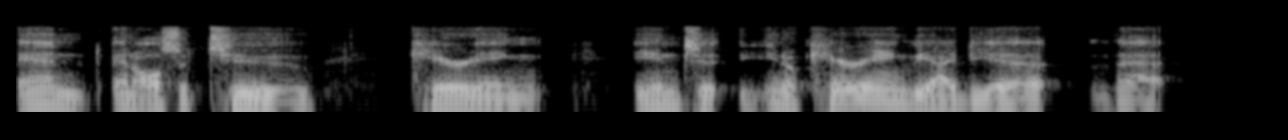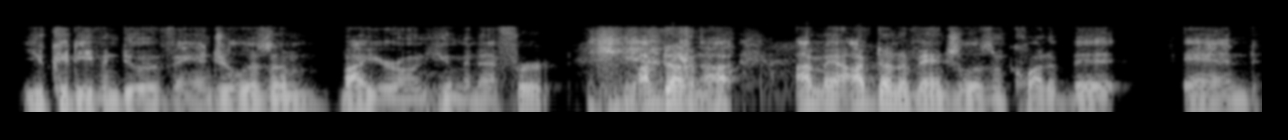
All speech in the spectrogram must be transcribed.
And and also too carrying into you know carrying the idea that you could even do evangelism by your own human effort I've done. I. I mean, I've done evangelism quite a bit, and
